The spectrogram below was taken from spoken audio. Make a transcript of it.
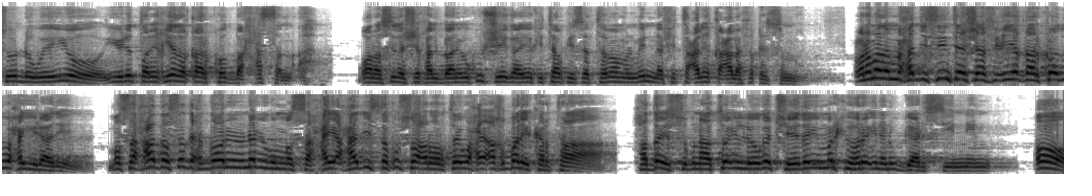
soo dhoweeyeoo yidhi dariiqyada qaarkood baa xasan ah. Waana sida sheekh albaani uu ku sheegaayo kitaabkiisa tamaamulminna fi tacliiqi calaa fiqhi sunna. Culammada muxadisiinta ee shaaficiye qaarkood waxay yidhaahdeen masaxadda saddex goor inuu nebigu masaxay axaadiista ku soo aroortay waxay aqbali kartaa. Hadday sugnaato in looga jeeday markii hore inaan u gaadhsiinnin oo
